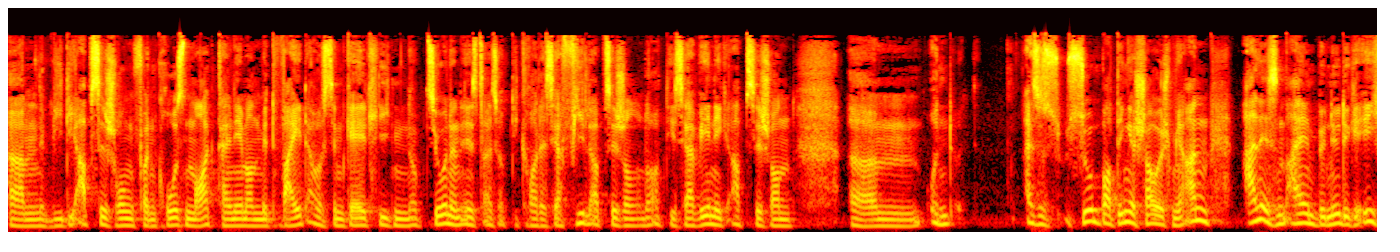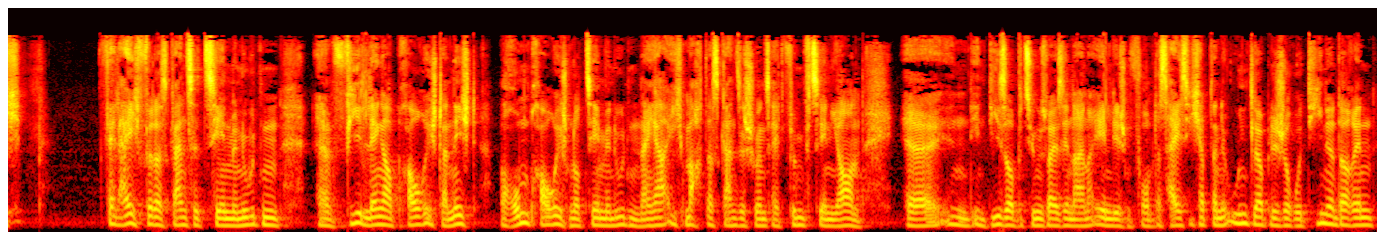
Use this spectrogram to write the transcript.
ähm, wie die Absicherung von großen Marktteilnehmern mit weit aus dem Geld liegenden Optionen ist, also ob die gerade sehr viel absichern oder ob die sehr wenig absichern. Ähm, und also so ein paar Dinge schaue ich mir an. Alles in allem benötige ich vielleicht für das Ganze zehn Minuten. Äh, viel länger brauche ich da nicht. Warum brauche ich nur zehn Minuten? Naja, ich mache das Ganze schon seit 15 Jahren äh, in, in dieser beziehungsweise in einer ähnlichen Form. Das heißt, ich habe da eine unglaubliche Routine darin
